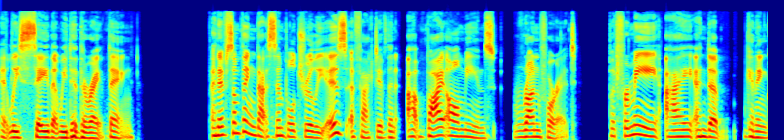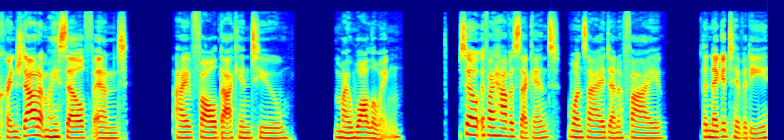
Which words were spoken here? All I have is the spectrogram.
at least say that we did the right thing? And if something that simple truly is effective, then uh, by all means, run for it. But for me, I end up getting cringed out at myself and I fall back into my wallowing. So if I have a second, once I identify the negativity,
